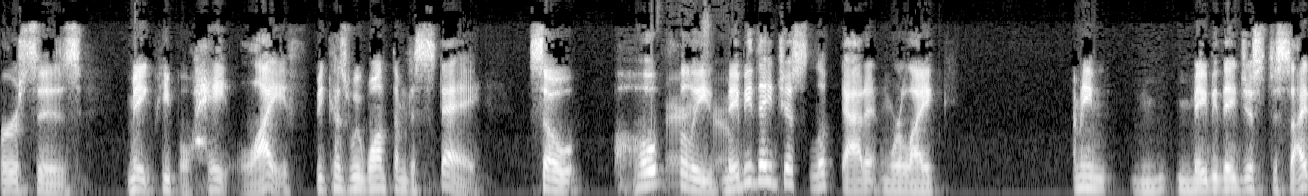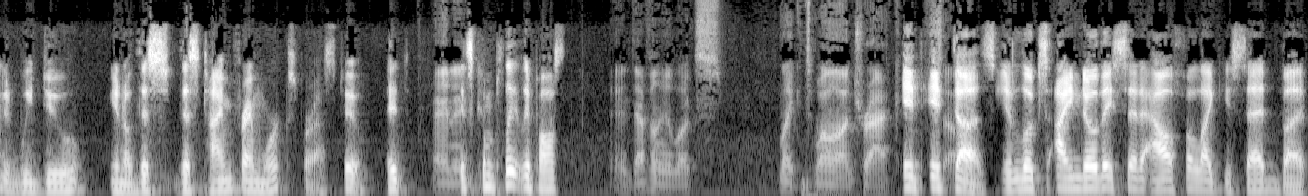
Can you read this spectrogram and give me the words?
versus make people hate life because we want them to stay. So hopefully, maybe they just looked at it and were like, I mean, maybe they just decided we do, you know, this this time frame works for us too. It And it's completely possible. it definitely looks like it's well on track. It it So, does. It looks. I know they said alpha, like you said, but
